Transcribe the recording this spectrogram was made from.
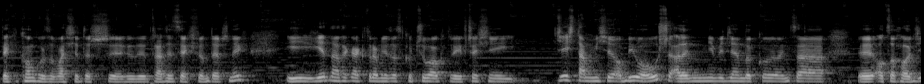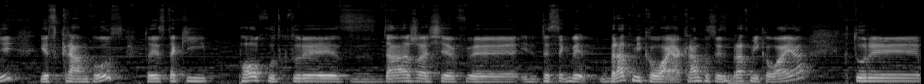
taki konkurs właśnie też y, tradycjach świątecznych i jedna taka, która mnie zaskoczyła, o której wcześniej gdzieś tam mi się obiło uszy, ale nie wiedziałem do końca o co chodzi, jest Krampus. To jest taki pochód, który zdarza się w... To jest jakby brat Mikołaja. Krampus to jest brat Mikołaja, który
